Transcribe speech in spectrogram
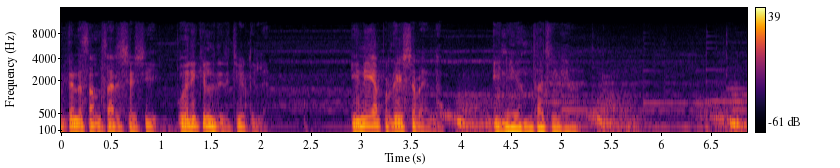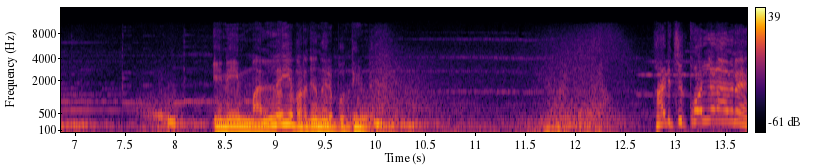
ഇദ്ദേഹത്തിന്റെ സംസാരശേഷി ഒരിക്കലും തിരിച്ചു കിട്ടില്ല ഇനി ആ പ്രതീക്ഷ വേണ്ട. ഇനി എന്താ ചെയ്യുക ഇനി മല്ലയ്യ പറഞ്ഞൊരു ബുദ്ധിയുണ്ട്. അടിച്ചു കൊല്ലണം അവനെ.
